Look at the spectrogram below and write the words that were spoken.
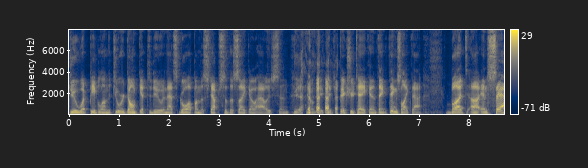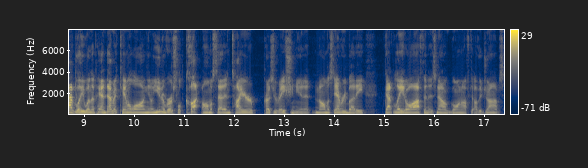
do what people on the tour don't get to do, and that's go up on the steps of the Psycho House and yeah. you know get, get your picture taken and th- things like that. But uh, and sadly, when the pandemic came along, you know, Universal cut almost that entire preservation unit, and almost everybody got laid off and is now gone off to other jobs.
